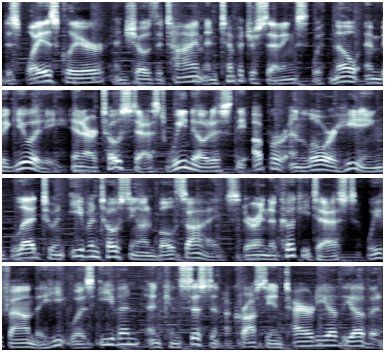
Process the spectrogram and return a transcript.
Display is clear and shows the time and temperature settings with no ambiguity. In our toast test, we noticed the upper and lower heating led to an even toasting on both sides. During the cookie test, we found the heat was even and consistent across the entirety of the oven.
